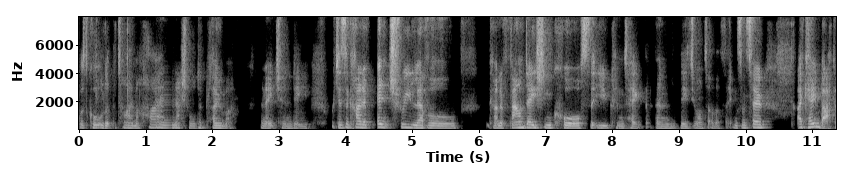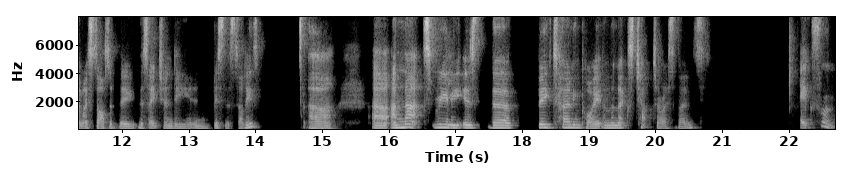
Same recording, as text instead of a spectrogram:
was called at the time a higher national diploma, an HND, which is a kind of entry level kind of foundation course that you can take that then leads you on to other things. And so I came back and I started the, this HND in business studies. Uh, uh, and that really is the big turning point and the next chapter, I suppose. Excellent.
